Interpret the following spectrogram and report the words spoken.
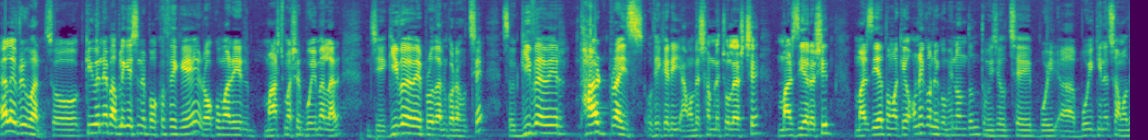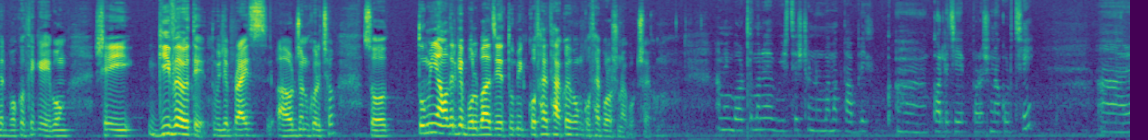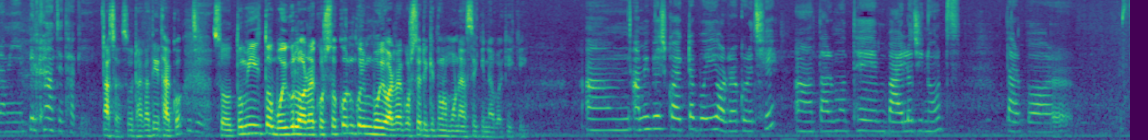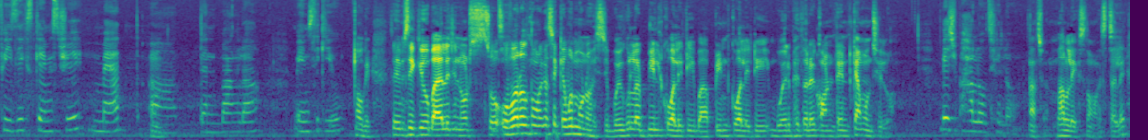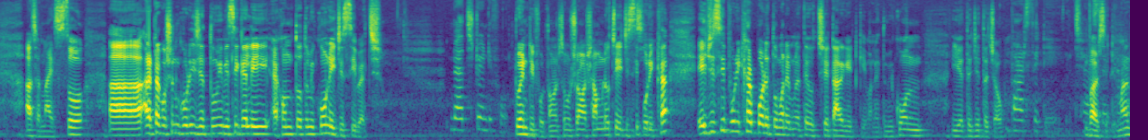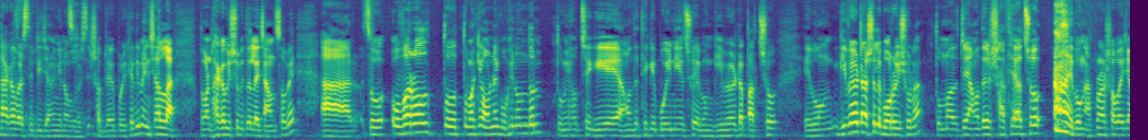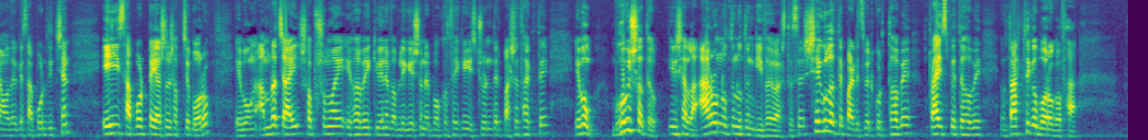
Hello everyone so QnA পাবলিকেশনের পক্ষ থেকে রকমারির মার্চ মাসের বইমেলার যে গিভ অ্যাওয়ে প্রদান করা হচ্ছে সো গিভ অ্যাওয়ের থার্ড প্রাইজ অধিকারী আমাদের সামনে চলে আসছে মার্জিয়া রশিদ। মার্জিয়া, তোমাকে অনেক অনেক অভিনন্দন। তুমি যে হচ্ছে বই বই কিনেছো আমাদের পক্ষ থেকে এবং সেই গিভ অ্যাওয়েতে তুমি যে প্রাইজ অর্জন করেছ। সো তুমি আমাদেরকে বলবা যে তুমি কোথায় থাকো এবং কোথায় পড়াশোনা করছ এখন? আমি বর্তমানে বীরশ্রেষ্ঠ নূর পাবলিক কলেজে পড়াশোনা করছি। আর আমি পিলখানাতে থাকি। আচ্ছা সো ঢাকাতেই থাকো। সো তুমি তো বইগুলো অর্ডার করছ কোন কোন বই অর্ডার করছ এটা কি তোমার মনে আছে কিনা বা কি কি? আমি বেশ কয়েকটা বই অর্ডার করেছি। তার মধ্যে বায়োলজি নোটস তারপর physics chemistry math then Bangla MCQ okay তো MCQ biology notes so overall তোমার কাছে কেমন মনে হয়েছে বইগুলোর বিল্ড কোয়ালিটি বা প্রিন্ট কোয়ালিটি বইয়ের ভেতরে কন্টেন্ট কেমন ছিল? বেশ ভালো ছিল। আচ্ছা ভালো লেগেছে তোমার তাহলে। আচ্ছা নাইস তো আরেকটা কোশ্চেন করি যে, তুমি বেসিক্যালি এখন তো তুমি কোন এইচএসসি ব্যাচ ব্যাচ তোমার সামনে- সামনে হচ্ছে এইচএসসি পরীক্ষা। এইচএসসি পরীক্ষার পরে তোমার এমনিতে হচ্ছে টার্গেট কি? মানে তুমি কোন ইয়েতে যেতে চাও? ভার্সিটি ভার্সিটি মানে ঢাকা ভার্সিটি জাহাঙ্গীর ইউনিভার্সিটি সব জায়গায় পরীক্ষা দিবে। তোমার ঢাকা বিশ্ববিদ্যালয়ে চান্স হবে। আর সো ওভারঅল তো তোমাকে অনেক অভিনন্দন। তুমি হচ্ছে গিয়ে আমাদের থেকে বই নিয়েছো এবং গিভওয়েটা পাচ্ছ। এবং গিভওয়েটা আসলে বড় ইস্যু না। তোমরা যে আমাদের সাথে আছো এবং আপনারা সবাই যে আমাদেরকে সাপোর্ট দিচ্ছেন এই সাপোর্টটাই আসলে সবচেয়ে বড়। এবং আমরা চাই সবসময় এভাবে কিউএনএ পাবলিকেশনের পক্ষ থেকে স্টুডেন্টদের পাশে থাকতে। এবং ভবিষ্যতেও ইনশাল্লাহ আরও নতুন নতুন গিভওয়ে আসতেছে, সেগুলোতে পার্টিসিপেট করতে হবে প্রাইজ পেতে হবে এবং তার থেকে বড় কথা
